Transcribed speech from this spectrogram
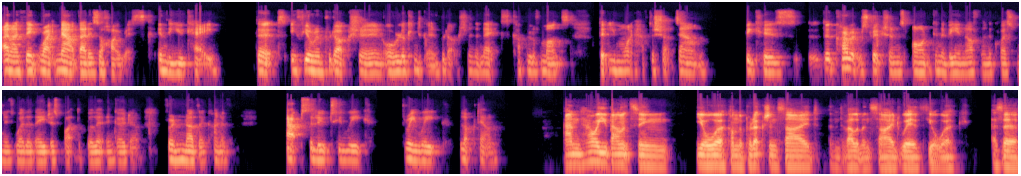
And I think right now that is a high risk in the UK that if you're in production or looking to go in production in the next couple of months, that you might have to shut down because the current restrictions aren't going to be enough. And the question is whether they just bite the bullet and go down for another kind of absolute two week, three week lockdown. And how are you balancing your work on the production side and development side with your work as a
